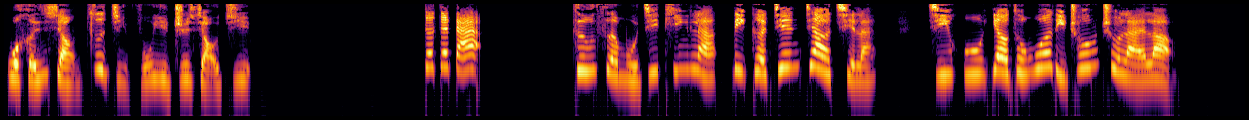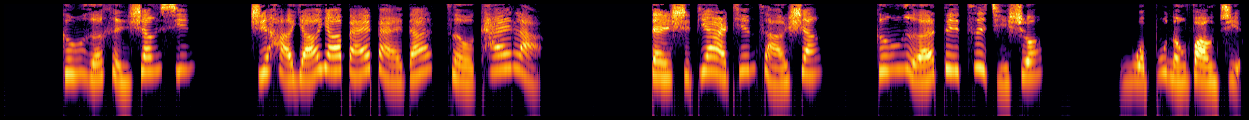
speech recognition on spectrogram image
我很想自己孵一只小鸡。”咯咯哒。棕色母鸡听了，立刻尖叫起来，几乎要从窝里冲出来了。公鹅很伤心，只好摇摇摆摆的走开了。但是第二天早上，公鹅对自己说：“我不能放弃，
